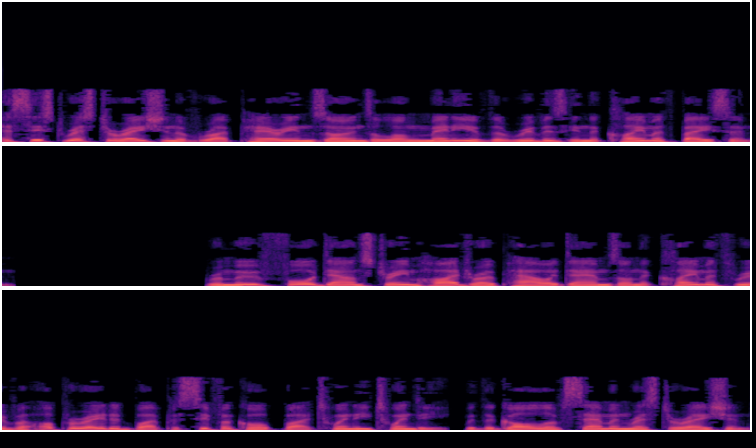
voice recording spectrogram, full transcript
assist restoration of riparian zones along many of the rivers in the Klamath Basin, remove four downstream hydropower dams on the Klamath River operated by PacifiCorp by 2020, with the goal of salmon restoration.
